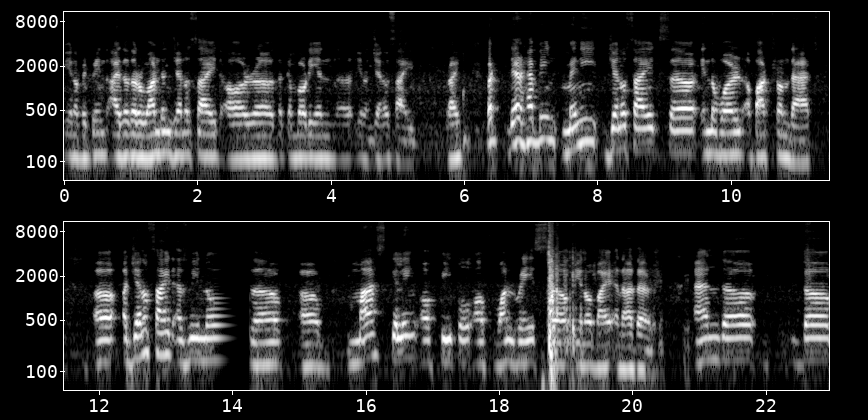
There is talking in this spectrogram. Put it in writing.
you know between either the Rwandan genocide or uh, the Cambodian uh, you know genocide, right? But there have been many genocides uh, in the world apart from that. a genocide, as we know, mass killing of people of one race, uh, you know, by another, and uh, the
